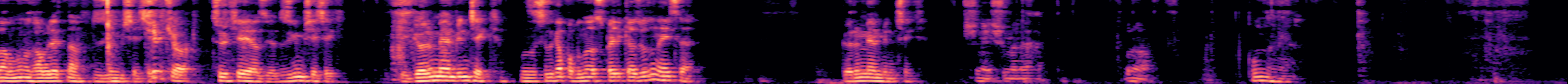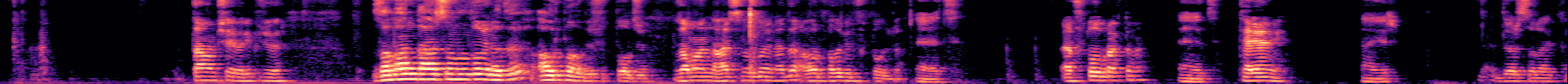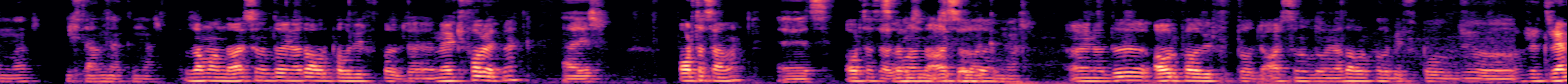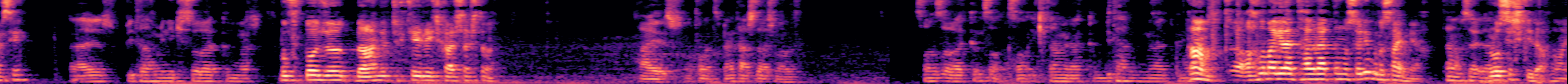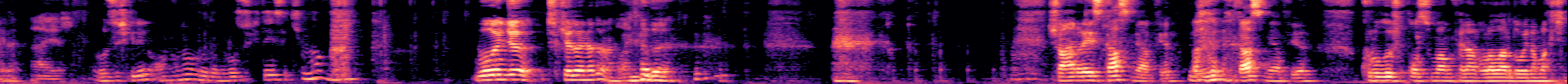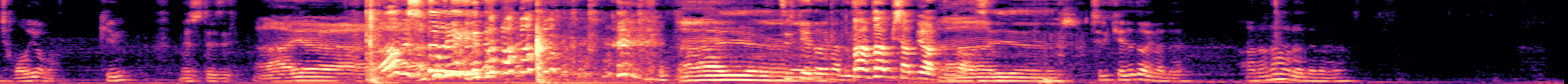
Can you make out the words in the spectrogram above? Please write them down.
Ben bunu kabul etmem. Düzgün bir şey çek. Kim ki o? Türkiye yazıyor. Düzgün bir şey çek. Görünmeyen birini çek. Mızıkçılık yapma. Bunda da Süper Lig yazıyordu neyse. Görünmeyen birini çek. Şu ne şu merak ettim. Bu ne? Bunlar ya. Tamam şey ver ipucu ver. Zamanında Arsenal'da oynadı. Avrupalı bir futbolcu. Zamanında Arsenal'da oynadı Avrupalı bir futbolcu. Evet. E, futbol bıraktı mı? Evet. Tereni. Hayır. 4 soru hakkın var. 2 tahmin hakkın var. Zamanında Arsenal'da oynadı Avrupalı bir futbolcu. E, Mevki forvet mi? Hayır. Orta saha mı? Evet. Orta saha. Son Zamanında 2 soru Arsenal'da hakkın var. oynadı Avrupalı bir futbolcu. Arsenal'da oynadı Avrupalı bir futbolcu. Ramsey. Hayır. Bir tahmin 2 soru hakkın var. Bu futbolcu daha önce Türkiye ile hiç karşılaştı mı? Hayır. Otomatikman karşılaşmadı. Son soru hakkın son. Son 2 tahmin hakkın. Bir tahmin hakkın var. Tamam. Aklıma gelen tahmin hakkını söyleyeyim bunu saymıyor. Tamam söyle. Rosicki'ydi aklıma gelen. Hayır. Rosicki değil mi? Ananı avradım. Rosicki değilse kim lan bu? Bu oyuncu Türkiye'de oynadı mı? Oynadı. Şu an reis gaz mı yapıyor? gaz mı yapıyor? Kuruluş, Osman falan oralarda oynamak için çabalıyor mu? Kim? Mesut Özil. Hayır. Aa Mesut Özil! Hayır. Türkiye'de oynadı. Tamam tamam bir bir hakkında alsın. Hayır. Türkiye'de de oynadı. Ananı avradım.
